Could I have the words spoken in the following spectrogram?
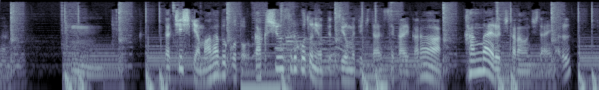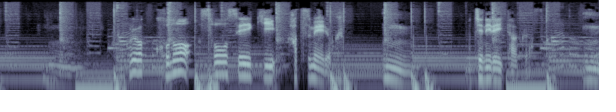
なるほど。うん。だ知識は学ぶこと、学習することによって強めてきた世界から考える力の時代になる。これはこの創世記発明力。うん。ジェネレータークラス。うん。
